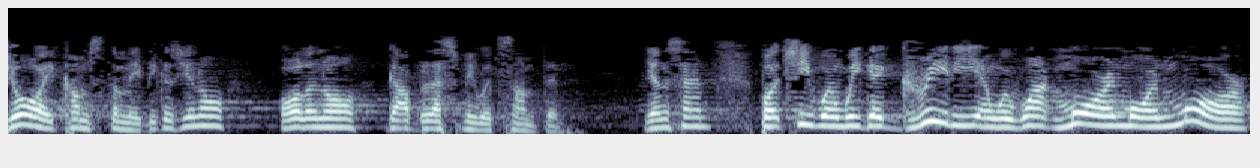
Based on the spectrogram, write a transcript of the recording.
joy comes to me because you know, all in all, God blessed me with something. You understand? But see, when we get greedy and we want more and more and more,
